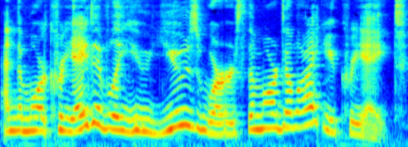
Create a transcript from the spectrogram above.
and the more creatively you use words, the more delight you create.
